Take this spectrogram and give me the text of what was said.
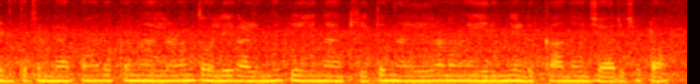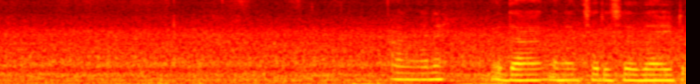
എടുത്തിട്ടുണ്ട്. അപ്പോൾ അതൊക്കെ നല്ലോണം തൊലി കളഞ്ഞ് ക്ലീൻ ആക്കിയിട്ട് നല്ലോണം എരിഞ്ഞെടുക്കാമെന്ന് വിചാരിച്ചു കേട്ടോ അങ്ങനെ ഇതാ അങ്ങനെ ചെറിയ ചെറുതായിട്ട്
